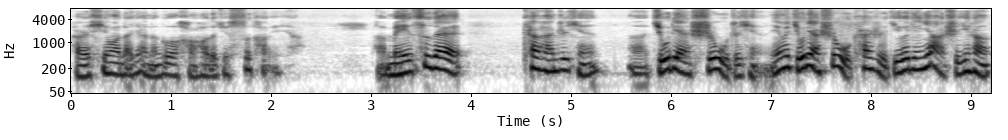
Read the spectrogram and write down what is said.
还是希望大家能够好好的去思考一下啊！每一次在开盘之前啊，九点十五之前，因为九点十五开始集合竞价，实际上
